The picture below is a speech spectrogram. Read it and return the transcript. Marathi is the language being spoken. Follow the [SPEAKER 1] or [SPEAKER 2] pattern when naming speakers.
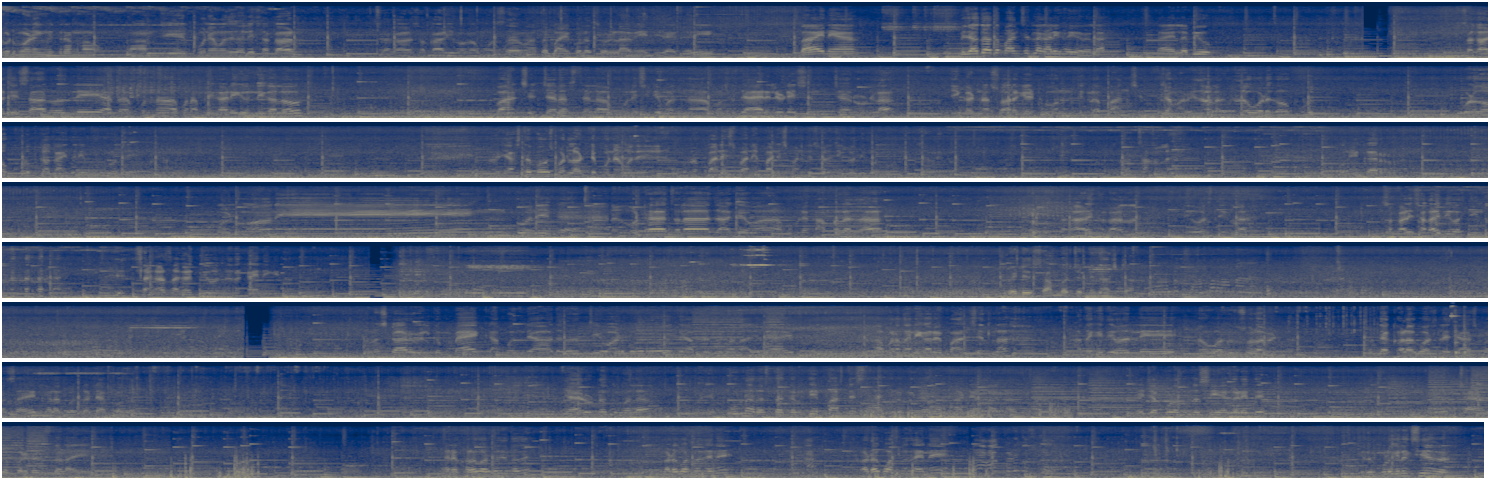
[SPEAKER 1] गुड मॉर्निंग मित्रांनो. आमची पुण्यामध्ये झाली सकाळ. सकाळ सकाळी बघा मोसम. आता बायकोला सोडला आम्ही तिच्या घरी. बाय न्या मी जातो आता पानशेतला गाडी खाली करायला. काय लव यू सकाळचे सात वाजले. आता पुन्हा आपण आपली गाडी घेऊन निघालो. पानशेतच्या रस्त्याला पुणे सिटीमधनं. आपण सध्या रेल्वे स्टेशनच्या रोडला. तिकडनं स्वारगेट होऊन तिकडं पानशेतच्या मार्गे जावं लागतं. वडगाव खुर्द वडगाव खुर्द का काहीतरी बोलते जास्त पाऊस पडला वाटते पुण्यामध्ये. पूर्ण पाणीच पाणी पाणीच पाणी दिसलं तिकडं तिकडं चांगलं आहे. पुणेकर. गुड मॉर्निंग पुणेकर. उठा चला जागे व्हा आपल्या कामाला जा. सकाळी सकाळ दिवस निघला. सकाळी सकाळी दिवस निघला सकाळ सकाळी दिवस नाही तर काही नाही गेलं पेटे सांबार चटणी नाश्ता. नमस्कार वेलकम बॅक आपण त्या दादांची वाट बघत आहोत. ते आपल्यासोबत आलेले आहेत. आपण आता निघालोय पानशेतला. आता किती वाजले? नऊ वाजून सोळा मिनटं. सध्या खडक वाजल्याच्या आसपास आहे. खडक वाजला डॅम बघा. या रूटनं तुम्हाला म्हणजे पूर्ण रस्ता कमी ते पाच ते सहा किलोमीटर हा डॅम लागणार याच्या पुढं तुमचं सिंहगड येते. छान असं पर्यटन स्थळ आहे. ना खडक वाचलाच आहे खडक वाचलाच ना खडक वाचलाच आहे ना इथून पुढे गेलं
